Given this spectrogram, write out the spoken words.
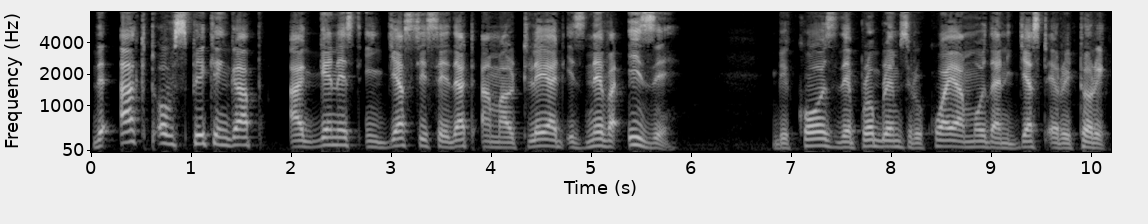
The act of speaking up against injustices that are multi-layered is never easy because the problems require more than just a rhetoric.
